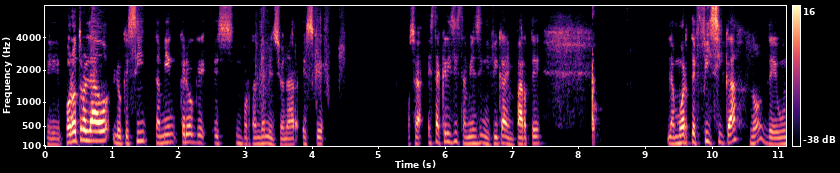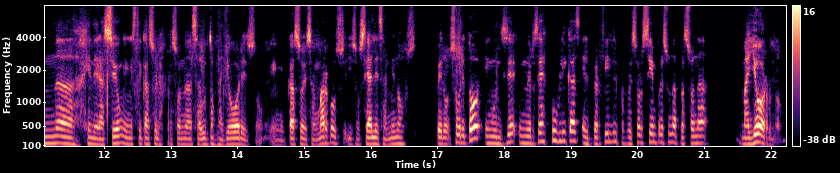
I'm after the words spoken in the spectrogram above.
Eh, por otro lado, lo que sí también creo que es importante mencionar es que, o sea, esta crisis también significa en parte la muerte física ¿no? de una generación, en este caso las personas adultos mayores, en el caso de San Marcos y sociales al menos, pero sobre todo en universidad- universidades públicas el perfil del profesor siempre es una persona mayor, ¿no?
